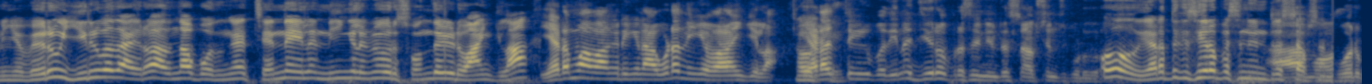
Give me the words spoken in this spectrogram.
நீங்க வெறும் இருபதாயிரம் ரூபாய் இருந்தா போதுங்க. சென்னையில நீங்களுமே ஒரு சொந்த வீடு வாங்கிக்கலாம். இடமா வாங்குறீங்கன்னா கூட நீங்க வாங்கிக்கலாம். இடத்துக்கு பாத்தீங்கன்னா ஜீரோ பர்சன்ட் இன்ட்ரெஸ்ட் ஆப்ஷன்ஸ் ஓ கொடுக்குறோம் இடத்துக்கு ஜீரோ பர்சன்ட் இன்ட்ரெஸ்ட். ஆப்ஷன் ஒரு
